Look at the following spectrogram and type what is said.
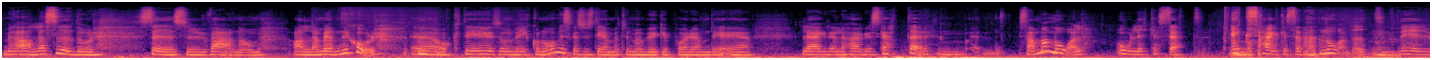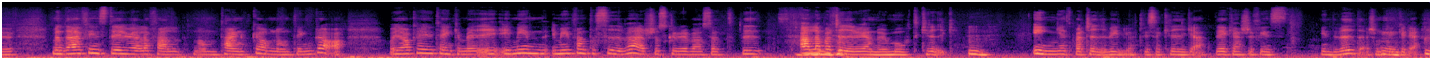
men alla sidor säger sig ju värna om alla människor. Eh, Mm. och det är ju som det ekonomiska systemet, hur man bygger på det, om det är lägre eller högre skatter. Mm. Samma mål, olika sätt och Exakt. tankesätt att Ja. nå dit. Mm. Det är ju, men där finns det ju i alla fall någon tanke om någonting bra. Och jag kan ju tänka mig, i, i, min, i min fantasivärld så skulle det vara så att vi, alla partier är ändå emot krig. Mm. Inget parti vill ju att vi ska kriga. Det kanske finns individer som Mm. tycker det.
